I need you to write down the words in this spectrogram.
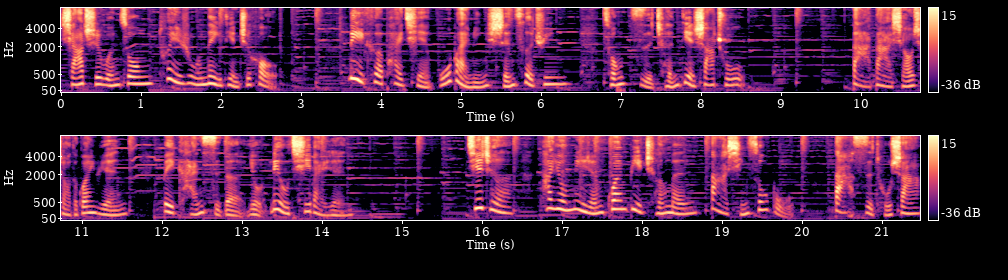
挟持文宗退入内殿之后，立刻派遣五百名神策军从紫宸殿杀出，大大小小的官员。被砍死的有六七百人。接着，他又命人关闭城门，大行搜捕，大肆屠杀，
